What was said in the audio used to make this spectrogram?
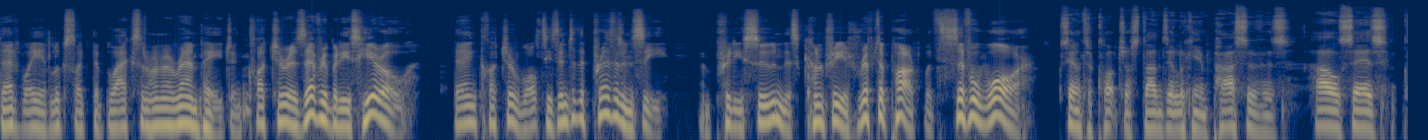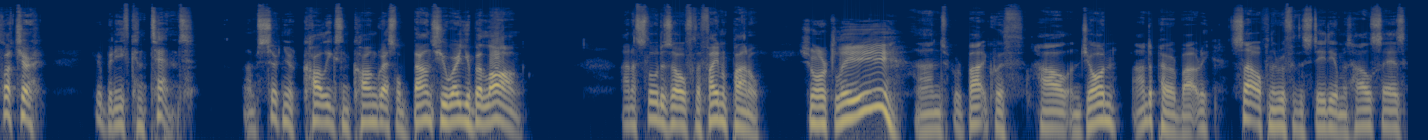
That way it looks like the blacks are on a rampage and Clutcher is everybody's hero. Then Clutcher waltzes into the presidency, and pretty soon this country is ripped apart with civil war. Senator Clutcher stands there looking impassive as Hal says, Clutcher, you're beneath contempt. I'm certain your colleagues in Congress will bounce you where you belong. And a slow dissolve for the final panel. Shortly. And we're back with Hal and John and a power battery sat up on the roof of the stadium as Hal says,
